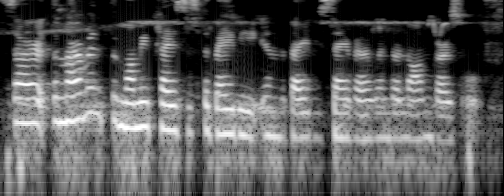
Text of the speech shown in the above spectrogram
So, the moment the mommy places the baby in the baby saver when the alarm goes off,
